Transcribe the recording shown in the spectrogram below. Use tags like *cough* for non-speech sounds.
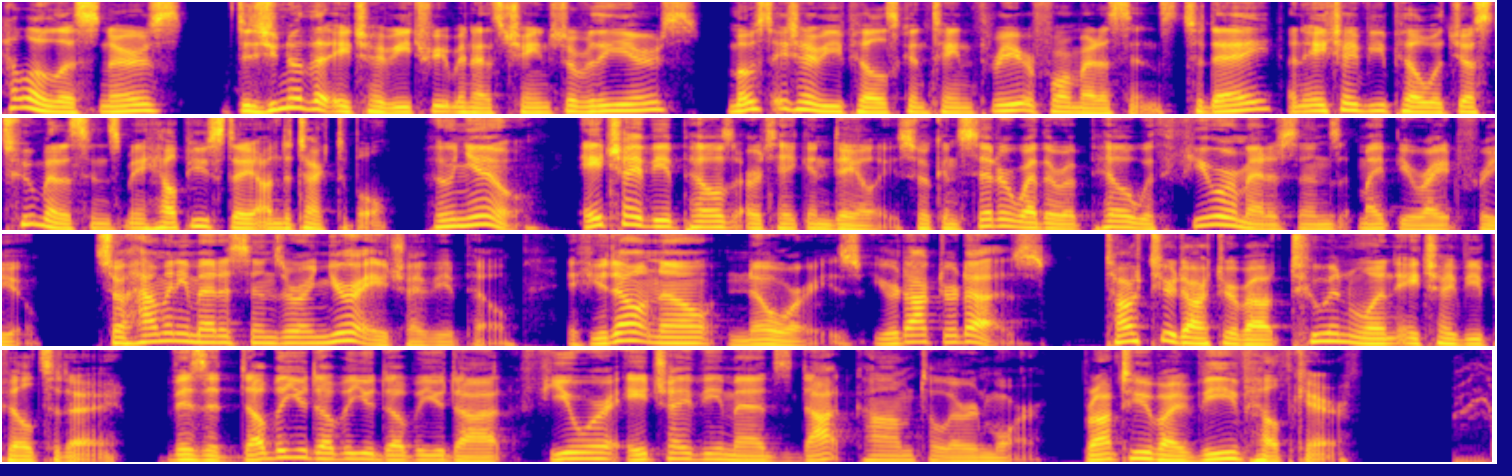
Hello, listeners. Did you know that HIV treatment has changed over the years? Most HIV pills contain three or four medicines. Today, an HIV pill with just two medicines may help you stay undetectable. Who knew? HIV pills are taken daily, so consider whether a pill with fewer medicines might be right for you. So, how many medicines are in your HIV pill? If you don't know, no worries. Your doctor does. Talk to your doctor about two in one HIV pill today. Visit www.fewerhivmeds.com to learn more. Brought to you by ViiV Healthcare.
